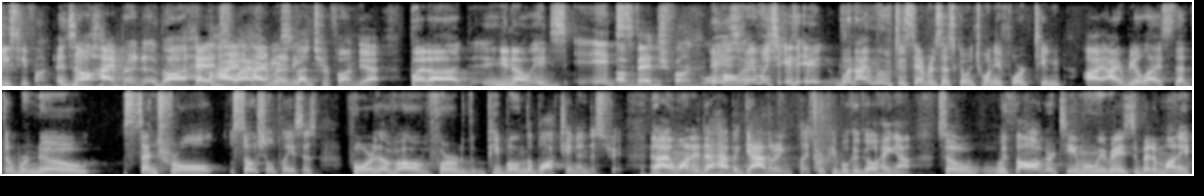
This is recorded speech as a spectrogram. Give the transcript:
it a VC fund? It's a hybrid, uh, hedge hi- hybrid VC. venture fund. Yeah, but uh, you know, it's it's A veg fund, we'll It's very it. much. It, it, when I moved to San Francisco in 2014, I, I realized that there were no central social places for the, uh, for the people in the blockchain industry, and I wanted to have a gathering place where people could go hang out. So with the Augur team, when we raised a bit of money,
